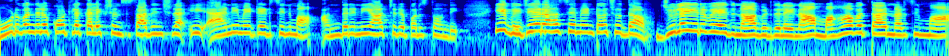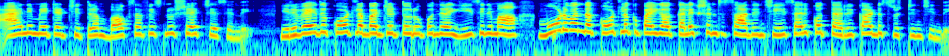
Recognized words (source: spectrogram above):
మూడు వందల కోట్ల కలెక్షన్స్ సాధించిన ఈ యానిమేటెడ్ సినిమా అందరినీ ఆశ్చర్యపరుస్తోంది. ఈ విజయ రహస్యం ఏంటో చూద్దాం. జూలై ఇరవై ఐదున విడుదలైన మహావతార్ నరసింహ యానిమేటెడ్ చిత్రం బాక్సాఫీస్ను షేక్ చేసింది. ఇరవై ఐదు కోట్ల బడ్జెట్తో రూపొందిన ఈ సినిమా మూడు వంద కోట్లకు పైగా కలెక్షన్స్ సాధించి సరికొత్త రికార్డు సృష్టించింది.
